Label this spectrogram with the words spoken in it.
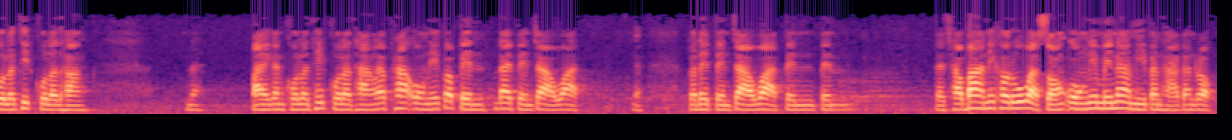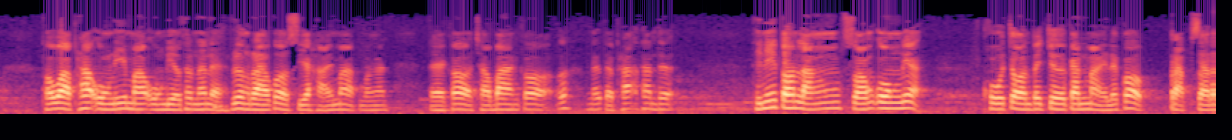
คนละทิศคนละทางนะไปกันคนละทิศคนละทางแล้วพระองค์นี้ก็เป็นได้เป็นเจ้าวาดนะก็ได้เป็นเจ้าวาดเป็นเป็น แต่ชาวบ้านนี่เขารู้ว่าสององค์นี้ไม่น่ามีปัญหากันหรอก เพราะว่าพระองค์นี้มาองค์เดียวเท่านั้นแหละ เรื่องราวก็เสียหายมากเหมือนกันแต่ก็ชาวบ้านก็เออแล้วแต่พระท่านเถอะ ทีนี้ตอนหลังสององค์เนี่ย โคจรไปเจอกันใหม่ แล้วก็ปรับสาร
